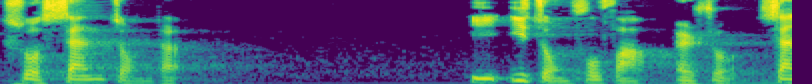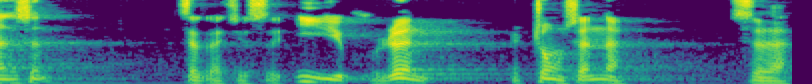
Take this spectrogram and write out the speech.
说三种的，以一种佛法而说三圣，这个就是意义普认众生呢，是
